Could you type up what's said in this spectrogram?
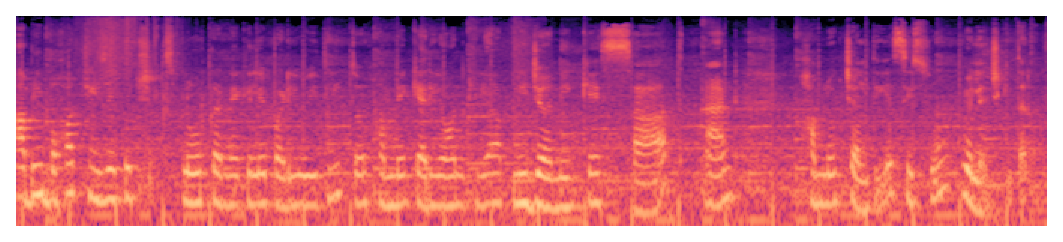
अभी बहुत चीज़ें कुछ एक्सप्लोर करने के लिए पड़ी हुई थी तो हमने कैरी ऑन किया अपनी जर्नी के साथ एंड हम लोग चल दिए सिसु विलेज की तरफ़।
